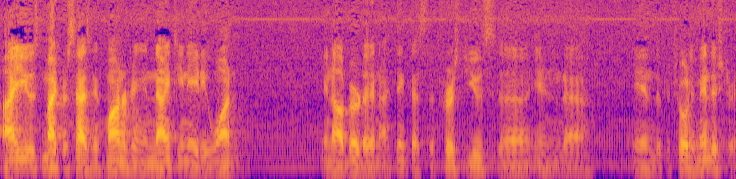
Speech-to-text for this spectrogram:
I used microseismic monitoring in 1981 in Alberta, and I think that's the first use uh, in, uh, in the petroleum industry.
